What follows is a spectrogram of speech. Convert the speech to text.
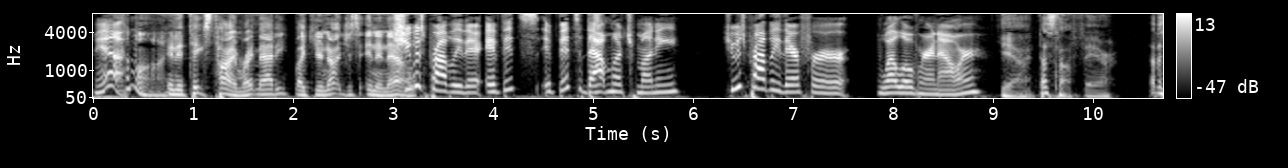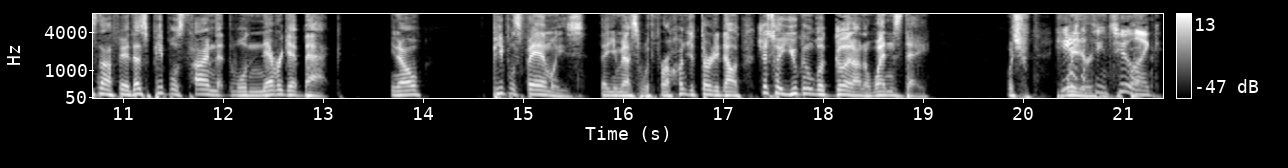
Yeah. come on. and it takes time, right, Maddie? Like you're not just in and out. She was probably there. If it's if it's that much money, she was probably there for well over an hour. Yeah, that's not fair. That is not fair. That's people's time that will never get back. You know, people's families that you're messing with for $130 just so you can look good on a Wednesday. Which Here's weird, the thing too, but- like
